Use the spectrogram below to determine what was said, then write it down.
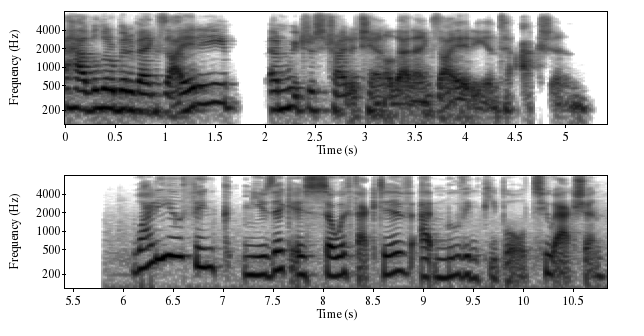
have a little bit of anxiety and we just try to channel that anxiety into action. Why do you think music is so effective at moving people to action?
